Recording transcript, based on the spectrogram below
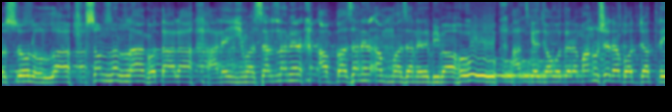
রসুল্লাহ সাল্লাহ তালা আলাইহি ওয়াসাল্লামের আব্বাজানের আম্মাজানের বিবাহ। আজকে জগতের মানুষেরা বরযাত্রী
